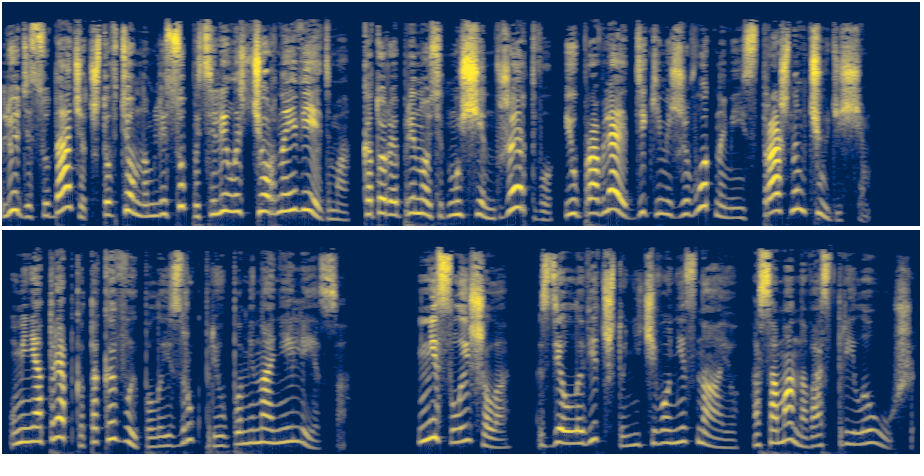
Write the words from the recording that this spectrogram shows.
Люди судачат, что в темном лесу поселилась черная ведьма, которая приносит мужчин в жертву и управляет дикими животными и страшным чудищем. У меня тряпка так и выпала из рук при упоминании леса. Не слышала, Сделала вид, что ничего не знаю, а сама навострила уши.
